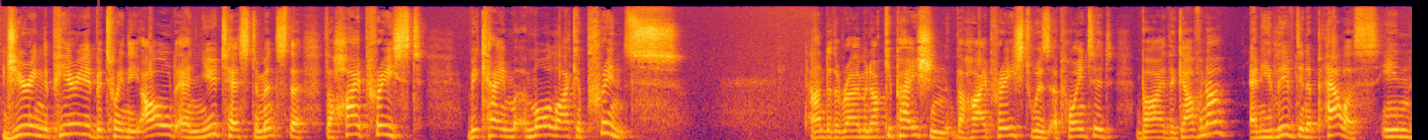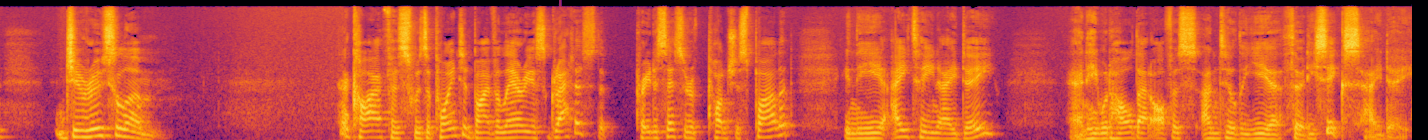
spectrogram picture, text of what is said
During the period between the Old and New Testaments, the, the high priest became more like a prince under the Roman occupation, the high priest was appointed by the governor and he lived in a palace in Jerusalem. Caiaphas was appointed by Valerius Gratus, the predecessor of Pontius Pilate, in the year 18 AD, and he would hold that office until the year 36 AD.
